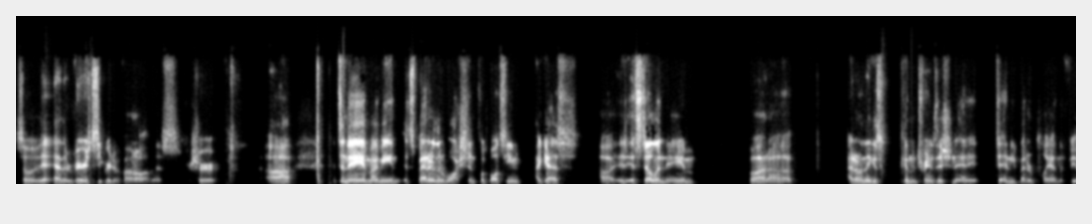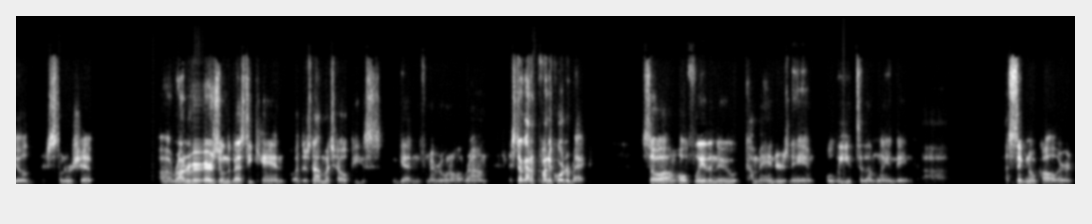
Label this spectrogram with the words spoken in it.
So yeah, they're very secretive about all of this for sure. Uh, it's a name. I mean, it's better than Washington football team, I guess. Uh, it, it's still a name, but uh, I don't think it's going to transition any, to any better play on the field. There's ownership. Uh, Ron Rivera is doing the best he can, but there's not much help he's getting from everyone all around. They still got to find a quarterback. So um, hopefully the new commander's name will lead to them landing uh, a signal caller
